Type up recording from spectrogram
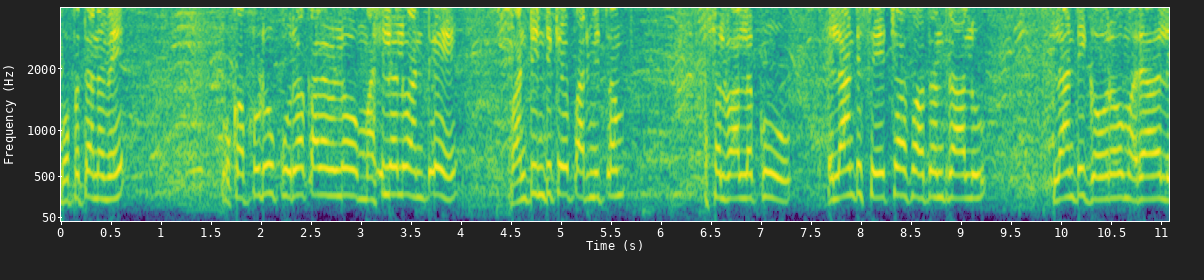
గొప్పతనమే. ఒకప్పుడు పూర్వకాలంలో మహిళలు అంటే వంటింటికే పరిమితం. అసలు వాళ్ళకు ఎలాంటి స్వేచ్ఛా స్వాతంత్రాలు ఎలాంటి గౌరవ మర్యాదలు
